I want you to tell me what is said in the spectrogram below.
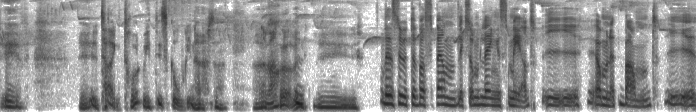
Det är taggtråd mitt i skogen här. Så. Sköven. eh, Den ser ut att vara spänd liksom längs med i ja, men ett band i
